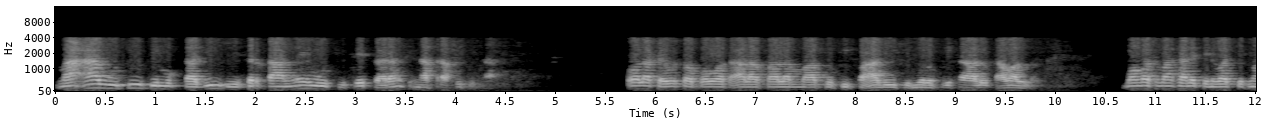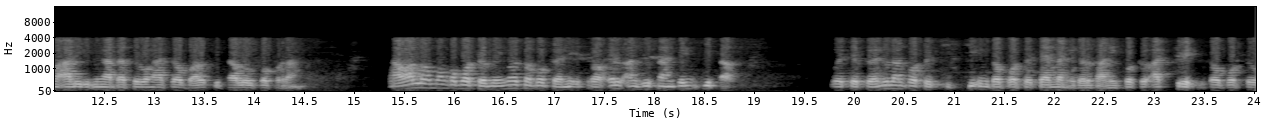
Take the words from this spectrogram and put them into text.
Ma'a wujud di muktadi sertane wujudnya barang sing natrafi kita. Kala dawu sapa wa ta'ala falam ma kutifa alaihi mulki ta'alu tawalla. Monggo semangsane den wajibno ali mengatasi wong akeh apa kita lupa perang. Awal mongko padha mengo sapa Bani Israel anggo saking kitab. Wajibanu lan padha jijik utawa padha cemen karo tani padha agrit utawa padha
